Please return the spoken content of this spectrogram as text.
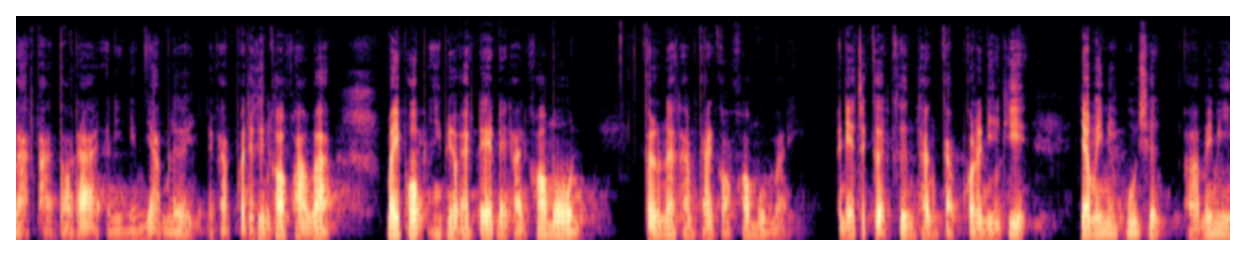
รหัสผ่านต่อได้ อันนี้เน้นย้ำเลยนะครับ ก็จะขึ้นข้อความว่าไม่พบอีเมล address ในฐานข้อมูล กรุณาทำการกรอกข้อมูลใหม่ อันนี้จะเกิดขึ้นทั้งกับกรณีที่ยังไม่มีผู้ชื่อไม่มี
